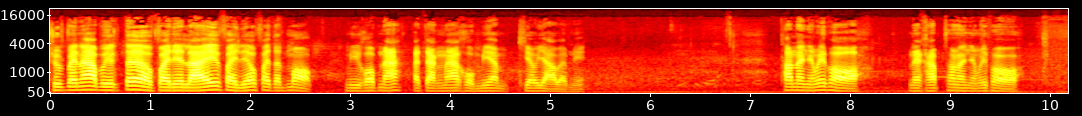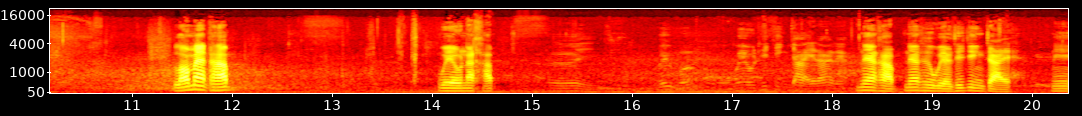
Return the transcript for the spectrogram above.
ชุดไฟหน้าโปรเจคเตอร์ ไฟเดย์ไลท์ ไฟเลี้ยว ไฟตัดหมอก มีครบนะ กระจังหน้าโครเมียม เคี้ยวยาวแบบนี้ เท่านั้นยังไม่พอนะครับ เท่านั้นยังไม่พอ ล้อแม็กครับ เวลนะครับ เอ้ยเฮ้ยเวิร์กโอ้โหเวลที่จริงใจได้ เนี่ยเนี่ยครับเนี่ยคือเวลที่จริงใจนี่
